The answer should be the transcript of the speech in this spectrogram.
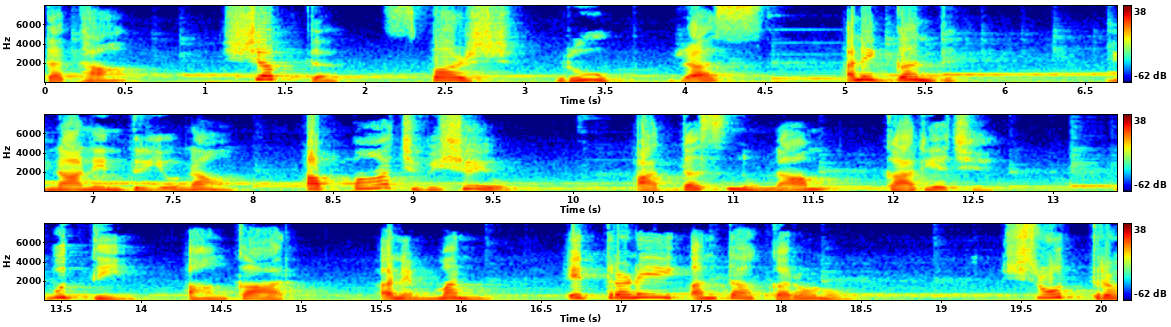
તથા શબ્દ, સ્પર્શ, રૂપ, રસ અને ગંધ જ્ઞાનેન્દ્રિયોના આ પાંચ વિષયો આ દસનું નામ કાર્ય છે. બુદ્ધિ, અહંકાર અને મન એ ત્રણેય અંતઃકરણો, શ્રોત્ર,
